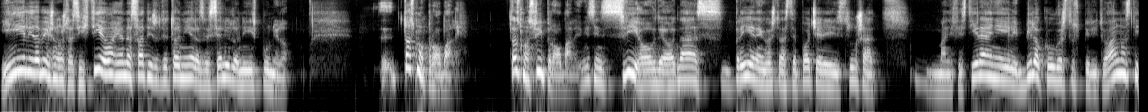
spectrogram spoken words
ili dobiješ ono što si htio i onda shvatiš da te to nije razveselilo ni ispunilo. E, to smo probali. To smo svi probali. Mislim, svi ovdje od nas, prije nego što ste počeli slušati manifestiranje ili bilo koju vrstu spiritualnosti,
